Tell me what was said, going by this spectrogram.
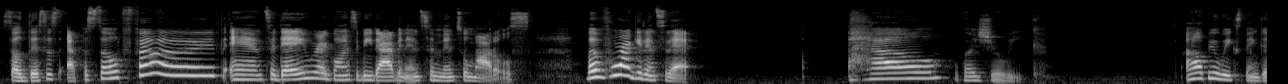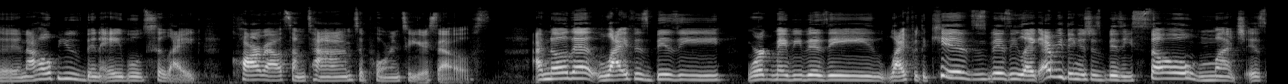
So, this is episode five, and today we're going to be diving into mental models. But before I get into that, how was your week? I hope your week's been good, and I hope you've been able to like carve out some time to pour into yourselves. I know that life is busy work may be busy, life with the kids is busy, like everything is just busy. So much is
